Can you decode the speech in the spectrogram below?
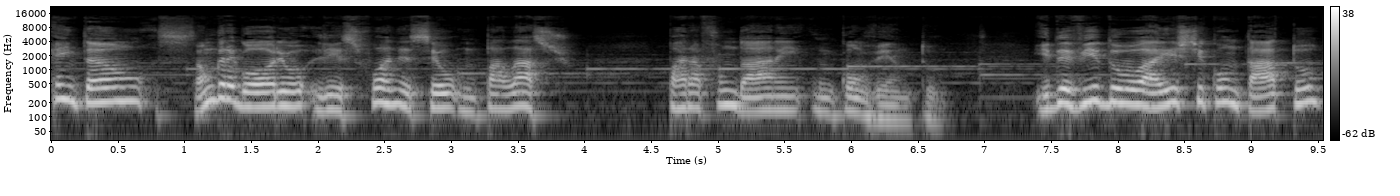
Então São Gregório lhes forneceu um palácio para fundarem um convento. E devido a este contato,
